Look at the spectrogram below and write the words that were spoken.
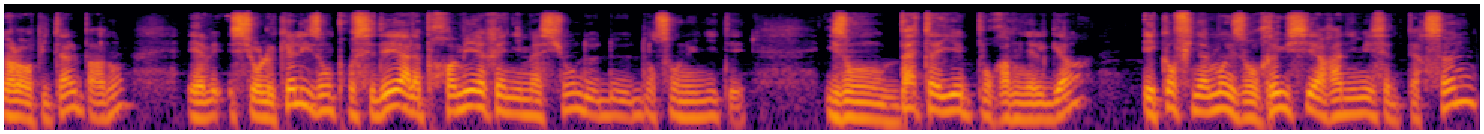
dans leur hôpital pardon, et sur lequel ils ont procédé à la première réanimation dans son unité. Ils ont bataillé pour ramener le gars, et quand finalement ils ont réussi à ranimer cette personne,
